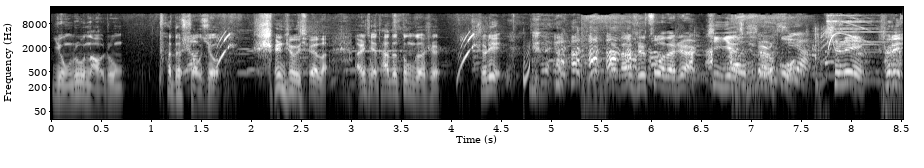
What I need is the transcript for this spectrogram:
涌入脑中，他的手就伸出去了，而且他的动作是实力。他当时坐在这儿，敬业从这儿过，实力，实力。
